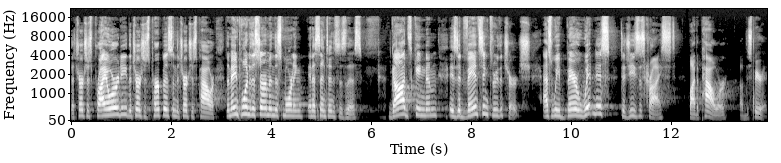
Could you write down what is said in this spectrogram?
The church's priority, the church's purpose, and the church's power. The main point of the sermon this morning, in a sentence, is this God's kingdom is advancing through the church as we bear witness to Jesus Christ by the power of the Spirit.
